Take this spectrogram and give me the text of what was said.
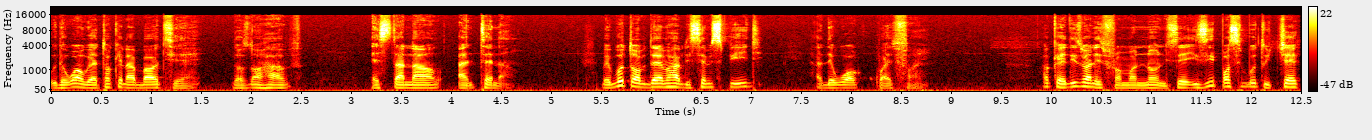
the one we are talking about here does not have external antenna but both of them have the same speed and they work quite fine. Okay this one is from unknown. Say is it possible to check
